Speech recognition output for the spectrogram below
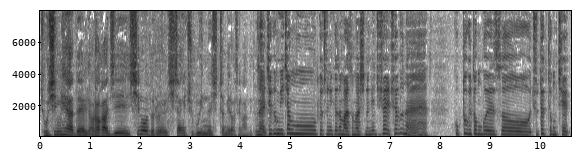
조심해야 될 여러 가지 신호들을 시장이 주고 있는 시점이라고 생각합니다. 네, 지금 이창무 교수님께서 말씀하시는 게 최- 최근에 국토교통부에서 주택정책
